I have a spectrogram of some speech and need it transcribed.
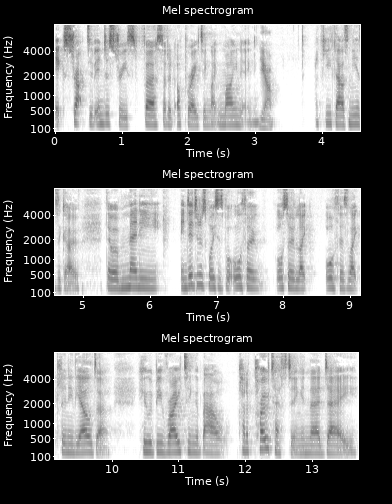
extractive industries first started operating, like mining, yeah, a few thousand years ago, there were many indigenous voices, but also also like authors like Pliny the Elder, who would be writing about kind of protesting in their day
